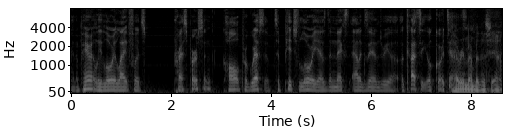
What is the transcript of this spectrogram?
and apparently Lori Lightfoot's press person called Progressive to pitch Lori as the next Alexandria Ocasio Cortez. I remember this, yeah.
